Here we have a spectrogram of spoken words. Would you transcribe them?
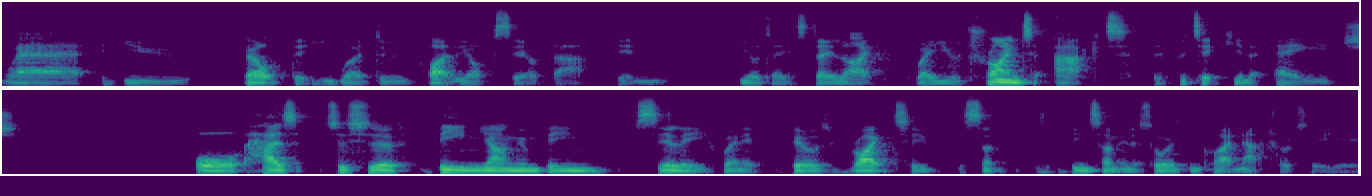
where you felt that you were doing quite the opposite of that in your day to day life, where you're trying to act a particular age? Or has just sort of being young and being silly when it feels right to some- been something that's always been quite natural to you?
